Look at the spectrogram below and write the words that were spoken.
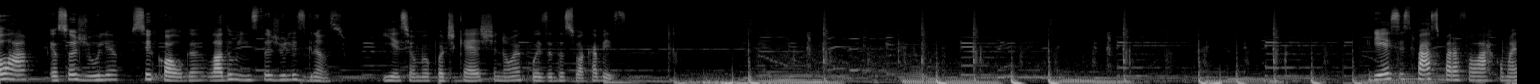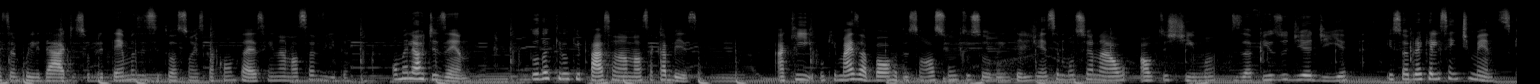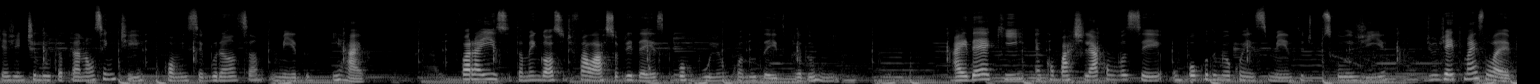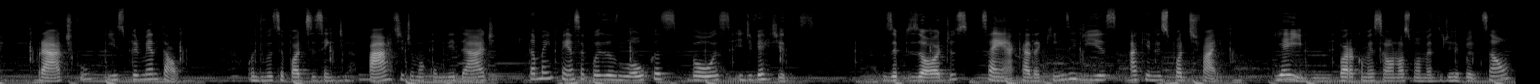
Olá, eu sou Júlia, psicóloga lá do Insta Julis Grâncio, e esse é o meu podcast Não é Coisa da Sua Cabeça. Criei esse espaço para falar com mais tranquilidade sobre temas e situações que acontecem na nossa vida, ou melhor dizendo, tudo aquilo que passa na nossa cabeça. Aqui, o que mais abordo são assuntos sobre inteligência emocional, autoestima, desafios do dia a dia e sobre aqueles sentimentos que a gente luta para não sentir, como insegurança, medo e raiva. Fora isso, também gosto de falar sobre ideias que borbulham quando deito para dormir. A ideia aqui é compartilhar com você um pouco do meu conhecimento de psicologia de um jeito mais leve, prático e experimental, onde você pode se sentir parte de uma comunidade que também pensa coisas loucas, boas e divertidas. Os episódios saem a cada 15 dias aqui no Spotify. E aí, bora começar o nosso momento de reflexão?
